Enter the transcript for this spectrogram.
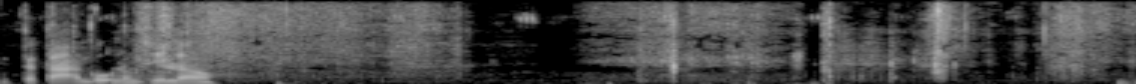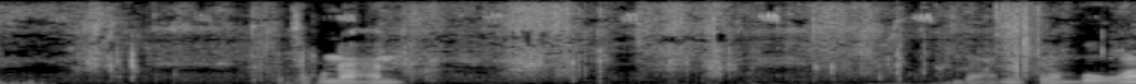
Nagtatago lang sila oh. sa unahan. Dami pa ng bunga.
